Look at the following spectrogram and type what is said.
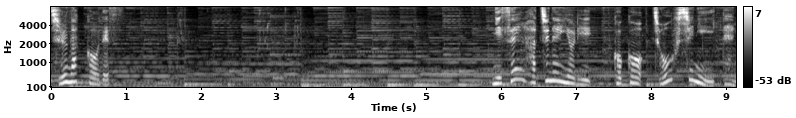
中学校です。2008年よりここ調布市に移転。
